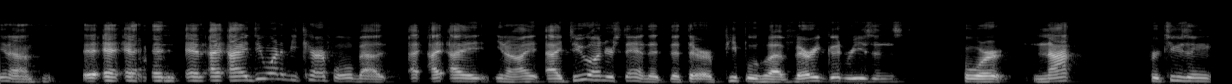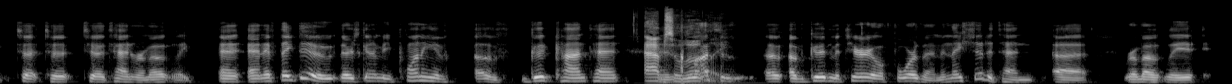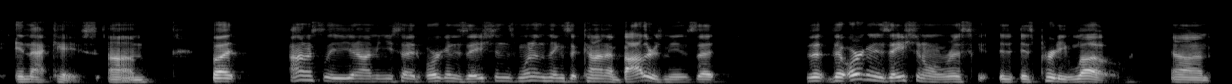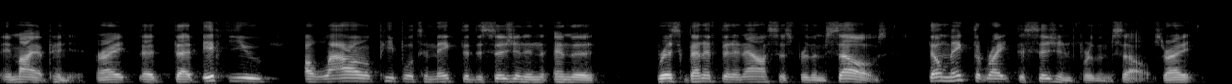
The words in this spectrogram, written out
you know, and and, and I, I do want to be careful about I, I, I you know I, I do understand that that there are people who have very good reasons for not for choosing to to to attend remotely. And and if they do, there's going to be plenty of of good content, absolutely, of, of, good material for them, and they should attend uh, remotely in that case. Um, but honestly, you know, I mean, you said organizations. One of the things that kind of bothers me is that the the organizational risk is, is pretty low, um, in my opinion. Right? That that if you allow people to make the decision and, and the risk benefit analysis for themselves, they'll make the right decision for themselves, right?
